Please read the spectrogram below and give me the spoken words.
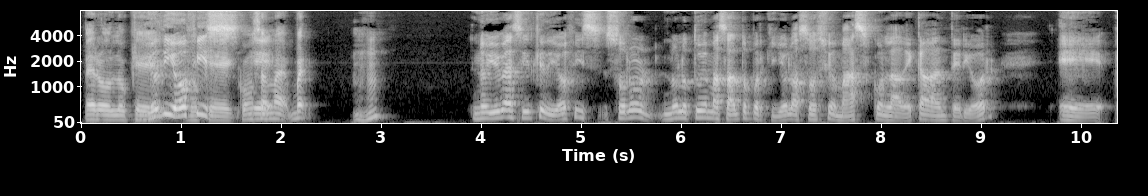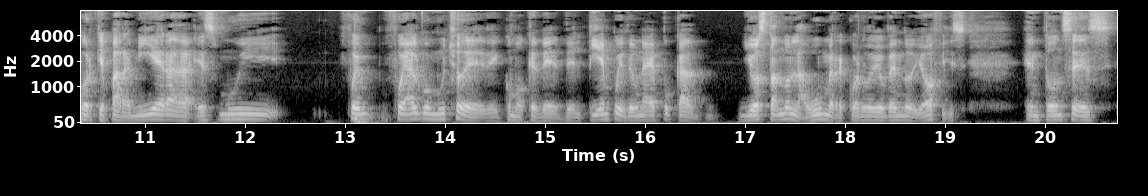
Pero lo que... Yo The Office... ¿Cómo se eh, llama? Bueno, no, yo iba a decir que The Office solo no lo tuve más alto porque yo lo asocio más con la década anterior. Eh, porque para mí era, es muy, fue, fue algo mucho de, como que del tiempo y de una época yo estando en la U, me recuerdo yo vendo The Office. Entonces,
